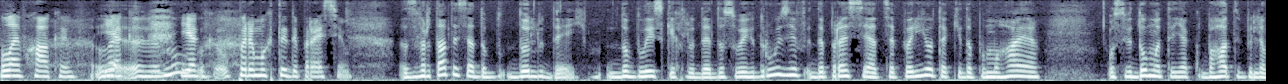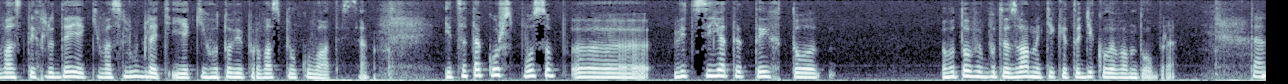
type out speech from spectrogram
лайфхаки, як, ну, як перемогти депресію? звертатися до до людей, до близьких людей, до своїх друзів. Депресія це період, який допомагає усвідомити, як багато біля вас тих людей, які вас люблять і які готові про вас спілкуватися. І це також спосіб е, відсіяти тих, хто готовий бути з вами тільки тоді, коли вам добре. Так,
